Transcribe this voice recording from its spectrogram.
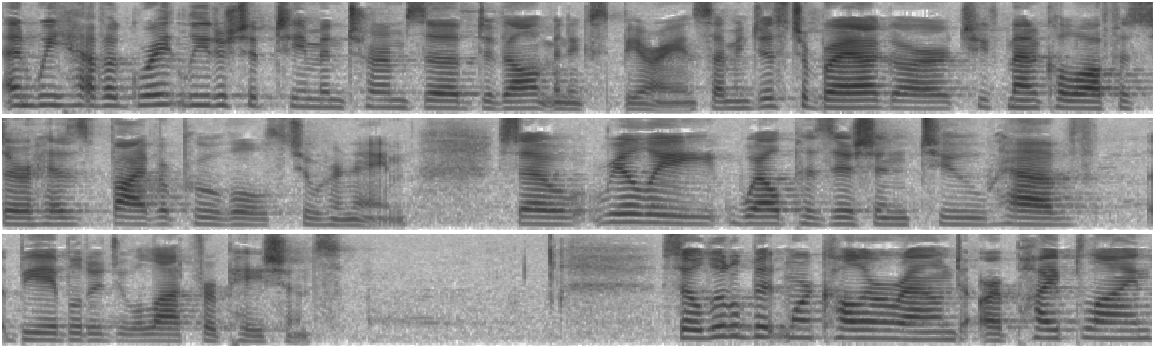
And we have a great leadership team in terms of development experience. I mean, just to brag, our Chief Medical Officer has five approvals to her name. So really well-positioned to have be able to do a lot for patients. So a little bit more color around our pipeline.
